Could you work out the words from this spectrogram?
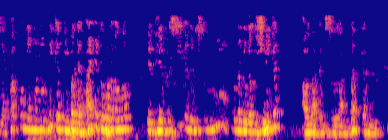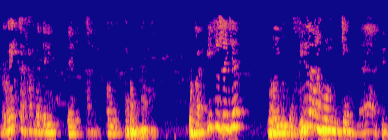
siapa pun yang memurnikan ibadah hanya kepada Allah dan dia bersihkan dari seluruh dosa-dosa kesyirikan Allah akan selamatkan mereka hamba dari dari Allah bukan itu saja wa yudkhilahum jannatin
